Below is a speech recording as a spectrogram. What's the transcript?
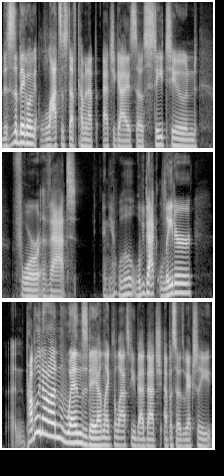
this is a big one. We got lots of stuff coming up at you guys, so stay tuned for that. And yeah, we'll we'll be back later. uh, Probably not on Wednesday, unlike the last few Bad Batch episodes. We actually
